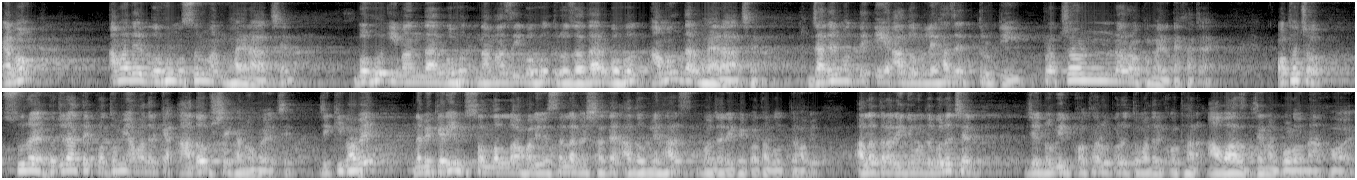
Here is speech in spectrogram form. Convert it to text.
এবং আমাদের বহু মুসলমান ভাইরা আছেন, বহু ইমানদার বহুত নামাজি বহুত রোজাদার বহুত আমলদার ভাইরা আছেন, যাদের মধ্যে এই আদব লেহাজের ত্রুটি প্রচণ্ড রকমের দেখা যায়। অথচ সুরে হুজরাতে প্রথমে আমাদেরকে আদব শেখানো হয়েছে যে কীভাবে নবী করিম সাল্লাহ আলী সাথে আদব লেহাজ বজায় রেখে কথা বলতে হবে। আল্লাহ তালা রীতিমতো বলেছেন যে, নবীর কথার উপরে তোমাদের কথার আওয়াজ যেন বড় না হয়।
